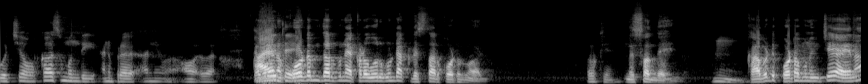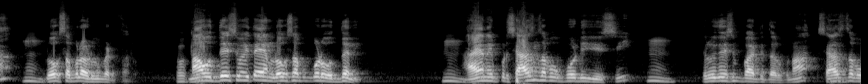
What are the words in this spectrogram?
వచ్చే అవకాశం ఉంది అని అని ఆయన కూటమి తరపున ఎక్కడ ఊరుకుంటే అక్కడ ఇస్తారు కూటమి వాళ్ళు. ఓకే. నిస్సందేహంగా. కాబట్టి కూటమి నుంచే ఆయన లోక్సభలో అడుగు పెడతారు. నా ఉద్దేశం అయితే ఆయన లోక్సభకు కూడా వద్దని. ఆయన ఇప్పుడు శాసనసభకు పోటీ చేసి తెలుగుదేశం పార్టీ తరఫున శాసనసభ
